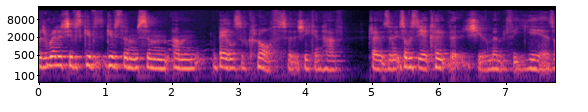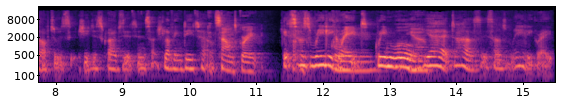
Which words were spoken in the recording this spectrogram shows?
But a relative gives, gives them some um, bales of cloth so that she can have clothes. And it's obviously a coat that she remembered for years afterwards. She describes it in such loving detail. it sounds great It sounds really green. great. Green wool. Yeah. Yeah. it does. It sounds really great.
